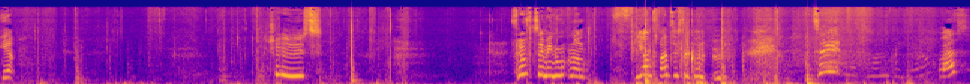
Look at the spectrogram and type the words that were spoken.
Hier. Tschüss. 15 Minuten und 24 Sekunden. 10. Was?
